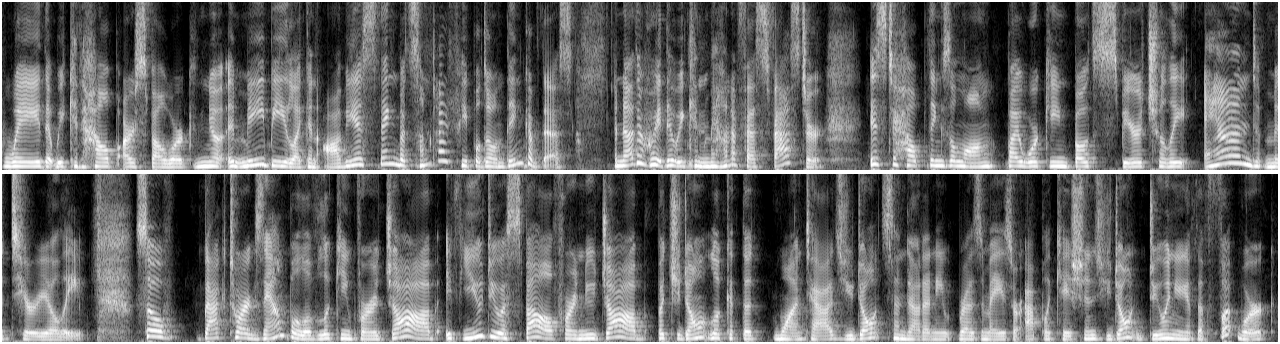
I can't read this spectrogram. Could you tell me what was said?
way that we can help our spell work, you know, it may be like an obvious thing, but sometimes people don't think of this. Another way that we can manifest faster is to help things along by working both spiritually and materially. So, back to our example of looking for a job, if you do a spell for a new job, but you don't look at the want ads, you don't send out any resumes or applications, you don't do any of the footwork,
